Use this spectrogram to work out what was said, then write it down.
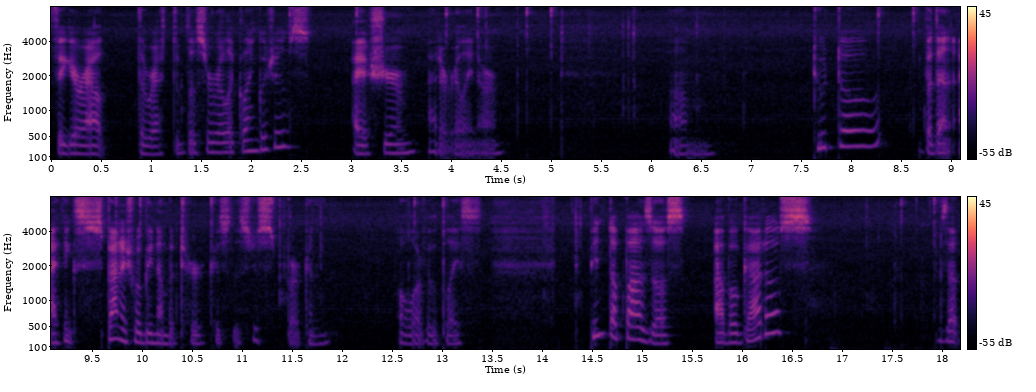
figure out the rest of the Cyrillic languages. I assume. I don't really know. Um, tuto but then I think Spanish would be number two because there's just spoken all over the place. Pintopazos abogados. Is that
